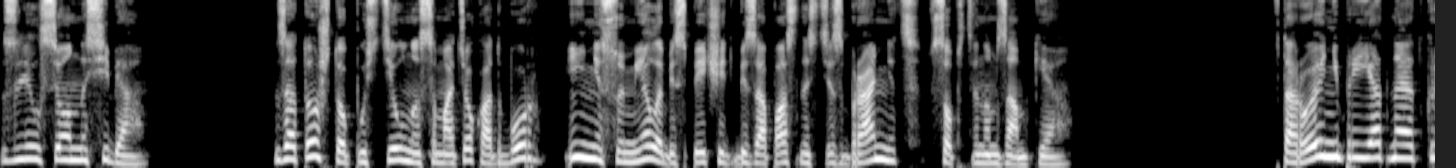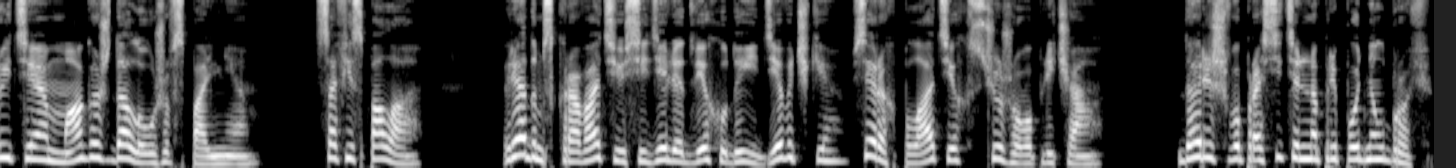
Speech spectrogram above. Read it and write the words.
Злился он на себя. За то, что пустил на самотек отбор и не сумел обеспечить безопасность избранниц в собственном замке. Второе неприятное открытие мага ждало уже в спальне. Софи спала. Рядом с кроватью сидели две худые девочки в серых платьях с чужого плеча. Дариш вопросительно приподнял бровь.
